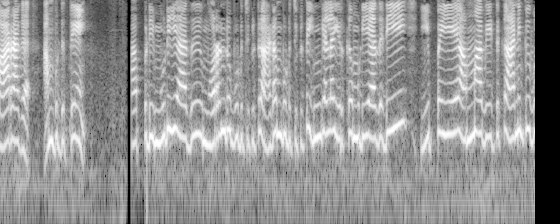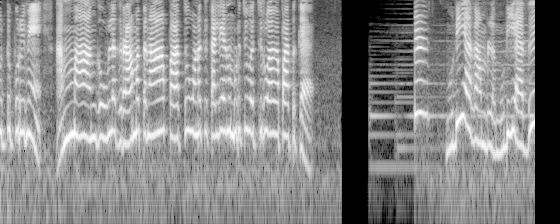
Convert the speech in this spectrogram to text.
வாராக அம்புட்டுத்தேன் அப்படி முடியாது. முரண்டு புடிச்சுக்கிட்டு அடம் புடிச்சுக்கிட்டு இங்கெல்லாம் இருக்க முடியாதடி. இப்பயே அம்மா வீட்டுக்கு அனுப்பி விட்டு புரிமே அம்மா அங்க உள்ள கிராமத்தனா பார்த்து உனக்கு கல்யாணம் முடிச்சு வச்சிருவாங்க பாத்துக்க. முடியாதாம்ல முடியாது.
